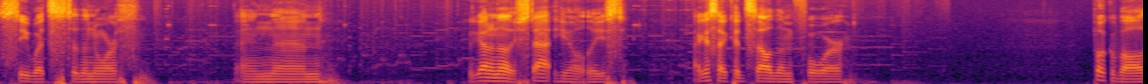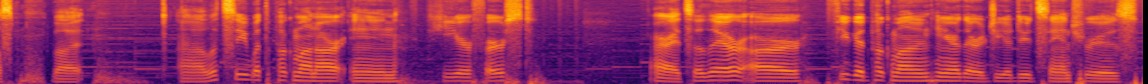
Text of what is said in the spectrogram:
see what's to the north. And then... We got another stat heal at least. I guess I could sell them for... Pokeballs, but... Uh, let's see what the Pokemon are in here first. Alright, so there are a few good Pokemon in here. There are Geodude, Sandshrews,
